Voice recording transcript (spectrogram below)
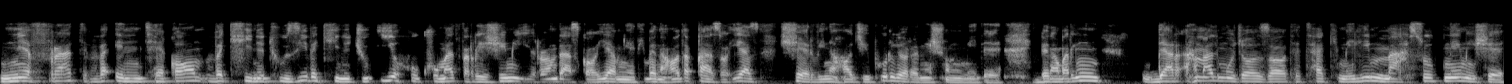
نفرت و انتقام و کینتوزی و کینجویی حکومت و رژیم ایران دستگاهی امنیتی به نهاد قضایی از شروین حاجی پور داره نشون میده. بنابراین در عمل مجازات تکمیلی محسوب نمیشه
